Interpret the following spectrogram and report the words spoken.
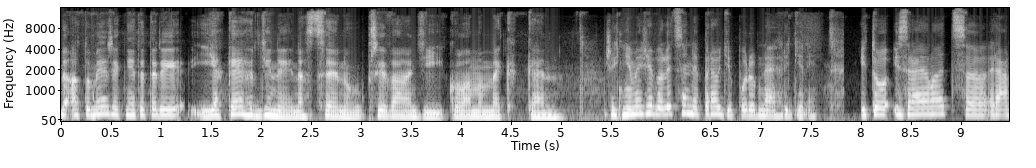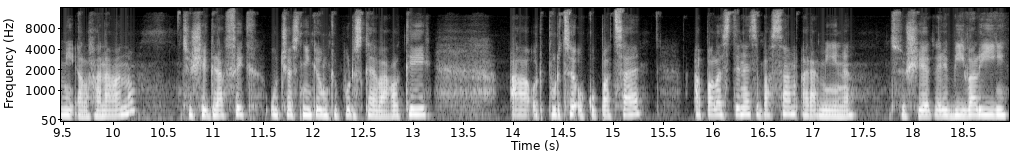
No a to mi řekněte tedy, jaké hrdiny na scénu přivádí Kolam McKen? Řekněme, že velice nepravděpodobné hrdiny. Je to Izraelec Rámí Elhanan, což je grafik účastník Jomkipurské války a odpůrce okupace, a palestinec Basam Aramín, což je tedy bývalý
